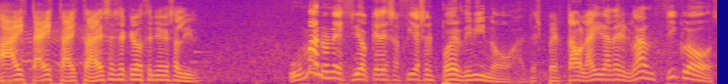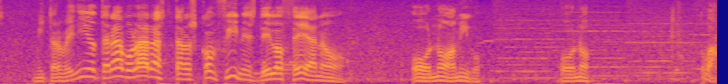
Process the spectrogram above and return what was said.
Ahí está, ahí está, ahí está Ese es el que no tenía que salir Humano necio que desafías el poder divino. Has despertado la ira del gran Ciclos. Mi torbellino te hará volar hasta los confines del océano. O no, amigo. O no. Toma.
